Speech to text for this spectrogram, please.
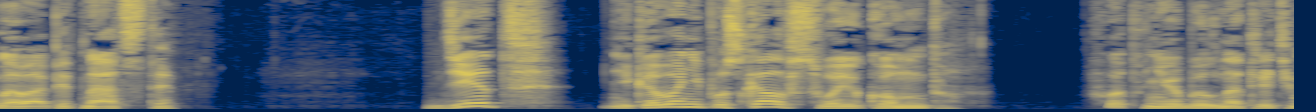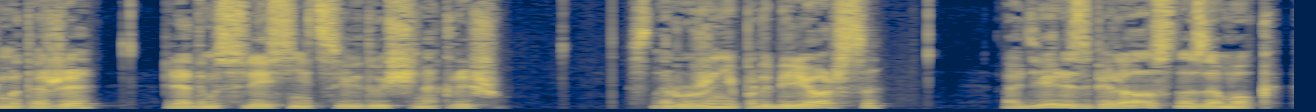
Глава пятнадцатая. Дед никого не пускал в свою комнату. Вход в нее был на третьем этаже, рядом с лестницей, ведущей на крышу. Снаружи не проберешься, а дверь запиралась на замок,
